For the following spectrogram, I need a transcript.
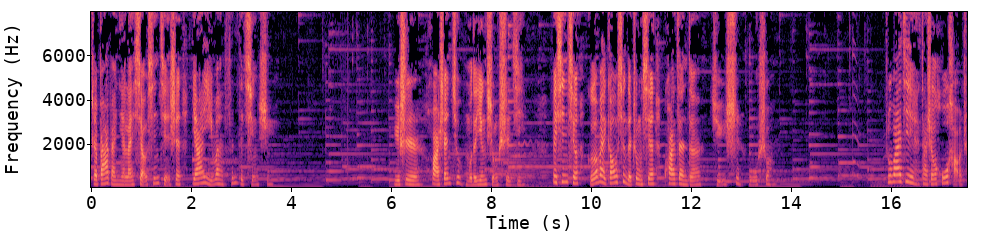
这八百年来小心谨慎、压抑万分的情绪。于是，华山救母的英雄事迹，被心情格外高兴的众仙夸赞得举世无双。猪八戒大声呼号着：“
